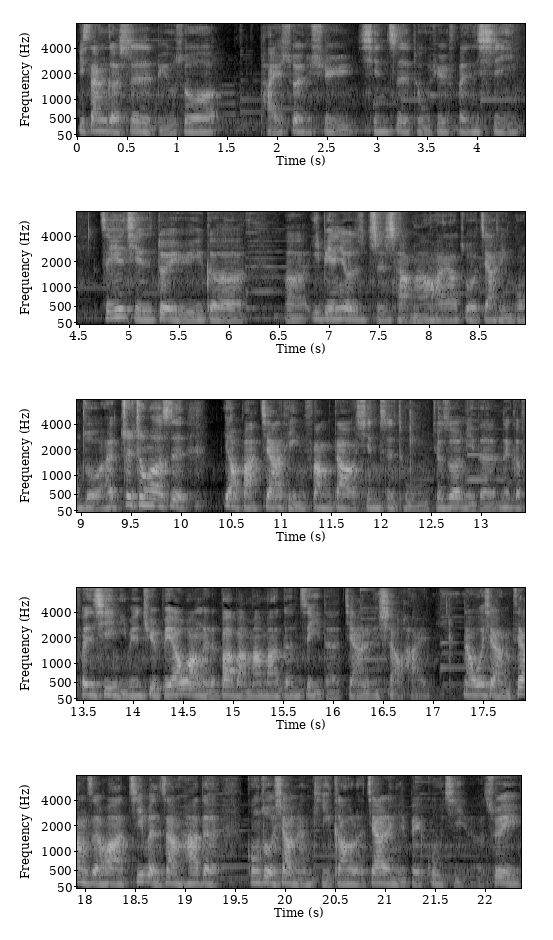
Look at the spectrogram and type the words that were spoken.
第三个是比如说排顺序、心智图去分析，这些其实对于一个。呃，一边又是职场，然后还要做家庭工作，还最重要的是要把家庭放到心智图，就是说你的那个分析里面去，不要忘了你爸爸妈妈跟自己的家人小孩。那我想这样子的话，基本上他的工作效能提高了，家人也被顾及了，所以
